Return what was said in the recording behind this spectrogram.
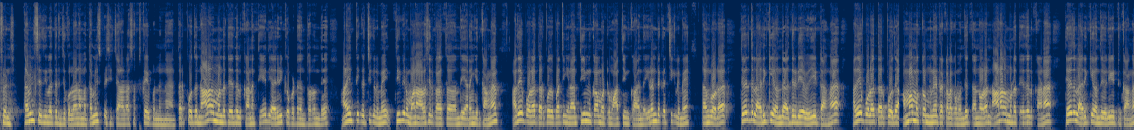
ஃப்ரெண்ட்ஸ் தமிழ் செய்திகளை தெரிஞ்சுக்கொள்ள நம்ம தமிழ் ஸ்பேசி சேனலை சப்ஸ்கிரைப் பண்ணுங்க. தற்போது நாடாளுமன்ற தேர்தலுக்கான தேதி அறிவிக்கப்பட்டதன் தொடர்ந்து அனைத்து கட்சிகளுமே தீவிரமான அரசியல் களத்தை வந்து இறங்கியிருக்காங்க. அதே போல தற்போது பார்த்தீங்கன்னா திமுக மற்றும் அதிமுக இந்த இரண்டு கட்சிகளுமே தங்களோட தேர்தல் அறிக்கையை வந்து அதிரடியாக வெளியிட்டாங்க. அதே போல தற்போது அம்மா மக்கள் முன்னேற்ற கழகம் வந்து தன்னோட நாடாளுமன்ற தேர்தலுக்கான தேர்தல் அறிக்கையை வந்து வெளியிட்டிருக்காங்க.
